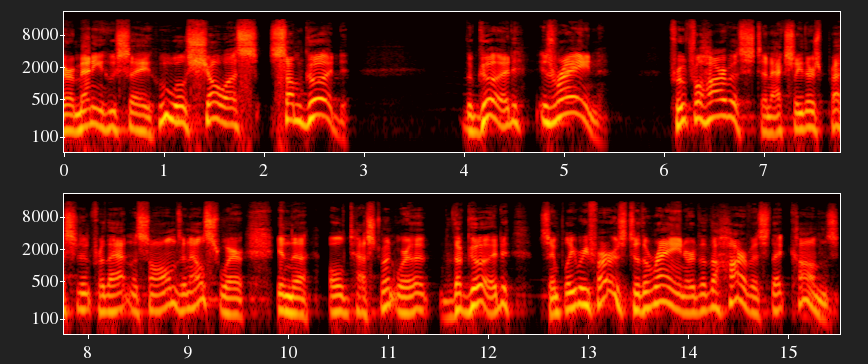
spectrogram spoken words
There are many who say, Who will show us some good? The good is rain, fruitful harvest. And actually, there's precedent for that in the Psalms and elsewhere in the Old Testament where the good simply refers to the rain or to the harvest that comes.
